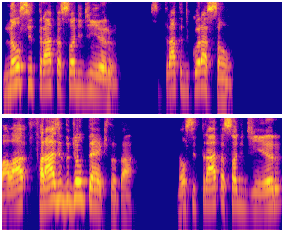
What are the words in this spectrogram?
não se trata só de dinheiro, se trata de coração. Falar, frase do John Textor, tá? Não se trata só de dinheiro,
